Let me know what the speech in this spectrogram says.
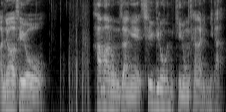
안녕하세요. 하마농장의 슬기로운 기농생활입니다.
